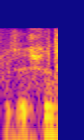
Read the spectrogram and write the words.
position.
